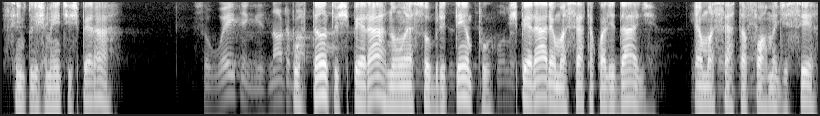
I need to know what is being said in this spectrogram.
Simplesmente esperar. Portanto, esperar não é sobre tempo, esperar é uma certa qualidade, é uma certa forma de ser.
